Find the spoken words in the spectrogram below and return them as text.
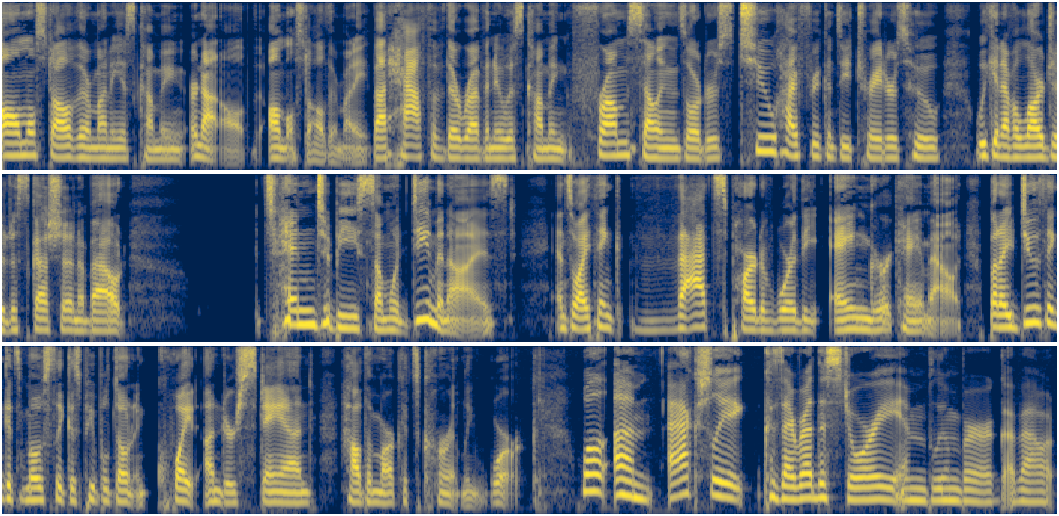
almost all of their money is coming, or not all, almost all their money, about half of their revenue is coming from selling these orders to high frequency traders who we can have a larger discussion about tend to be somewhat demonized. And so I think that's part of where the anger came out. But I do think it's mostly because people don't quite understand how the markets currently work. Well, um, actually, because I read the story in Bloomberg about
